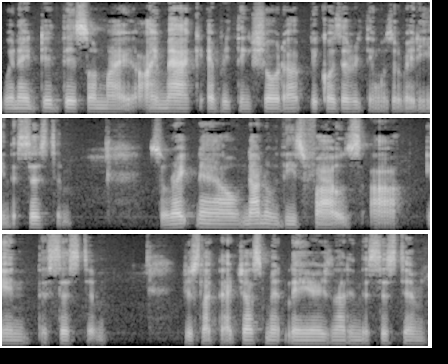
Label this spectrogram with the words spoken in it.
when I did this on my iMac, everything showed up because everything was already in the system. So right now, none of these files are in the system. Just like the adjustment layer is not in the system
